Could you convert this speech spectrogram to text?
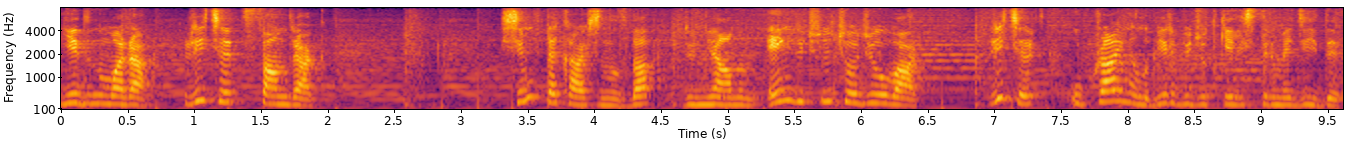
7 numara Richard Sandrak Şimdi de karşınızda dünyanın en güçlü çocuğu var. Richard, Ukraynalı bir vücut geliştirmeciydi.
